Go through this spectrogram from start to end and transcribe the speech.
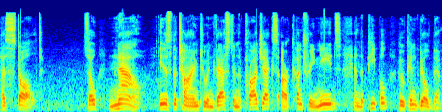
has stalled. So now is the time to invest in the projects our country needs and the people who can build them.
